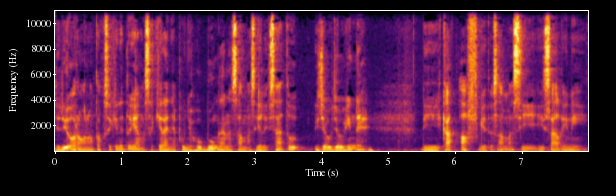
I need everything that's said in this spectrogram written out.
Jadi orang-orang toksik ini tuh yang sekiranya punya hubungan sama si Lisa tuh dijauh-jauhin deh. Di cut off gitu sama si Isal ini.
